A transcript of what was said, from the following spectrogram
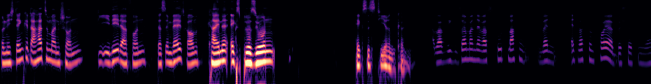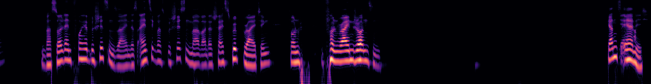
Und ich denke, da hatte man schon die Idee davon, dass im Weltraum keine Explosionen existieren können. Aber wie soll man denn was gut machen, wenn etwas schon vorher beschissen war? Was soll denn vorher beschissen sein? Das Einzige, was beschissen war, war das scheiß Scriptwriting von, von Ryan Johnson. Ganz Ja. ehrlich.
